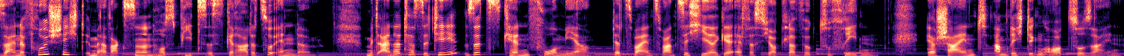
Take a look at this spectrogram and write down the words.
Seine Frühschicht im Erwachsenenhospiz ist gerade zu Ende. Mit einer Tasse Tee sitzt Ken vor mir. Der 22-jährige FSJler wirkt zufrieden. Er scheint am richtigen Ort zu sein.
